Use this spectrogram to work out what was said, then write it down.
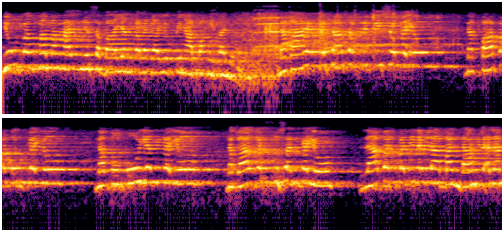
yung pagmamahal niyo sa bayan talaga yung pinapakita niyo. Na kahit nagsasakripisyo kayo, nagpapagod kayo, napupuyan kayo, nagagastusan kayo, laban pa din ang laban dahil alam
